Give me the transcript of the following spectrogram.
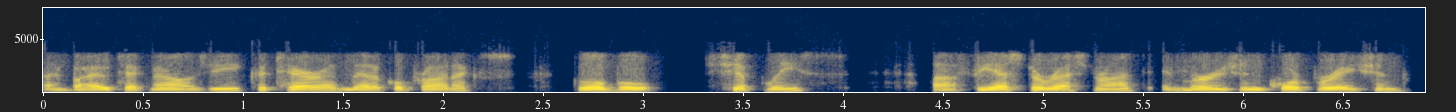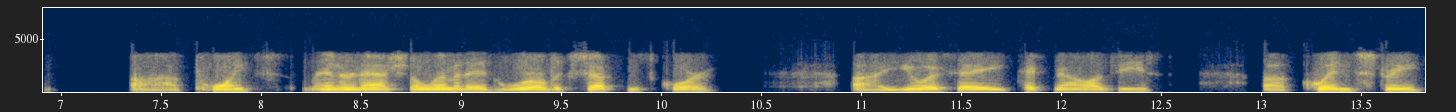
and biotechnology, Cutera Medical Products, Global Ship Lease, uh, Fiesta Restaurant, Immersion Corporation, uh, Points International Limited, World Acceptance Corp, uh, USA Technologies, uh, QuinStreet,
